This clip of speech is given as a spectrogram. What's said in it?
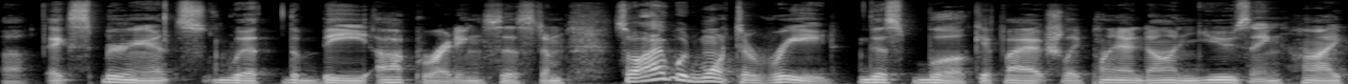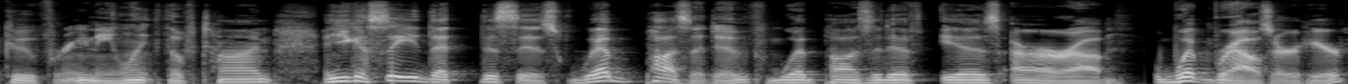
uh, experience with the Be operating system. So I would want to read this book if I actually planned on using Haiku for any length of time. And you can see that this is web positive. Web positive is our uh, web browser here.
